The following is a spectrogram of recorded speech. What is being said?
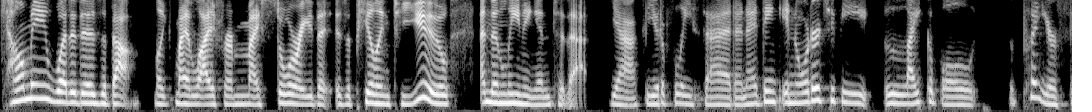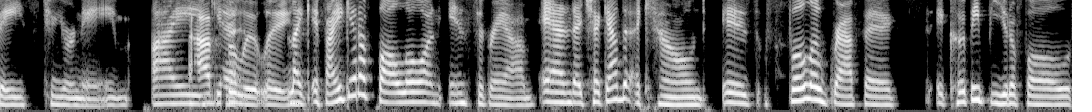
tell me what it is about like my life or my story that is appealing to you and then leaning into that. Yeah, beautifully said. And I think in order to be likable, put your face to your name. I absolutely get, like if I get a follow on Instagram and I check out the account is full of graphics. It could be beautiful.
